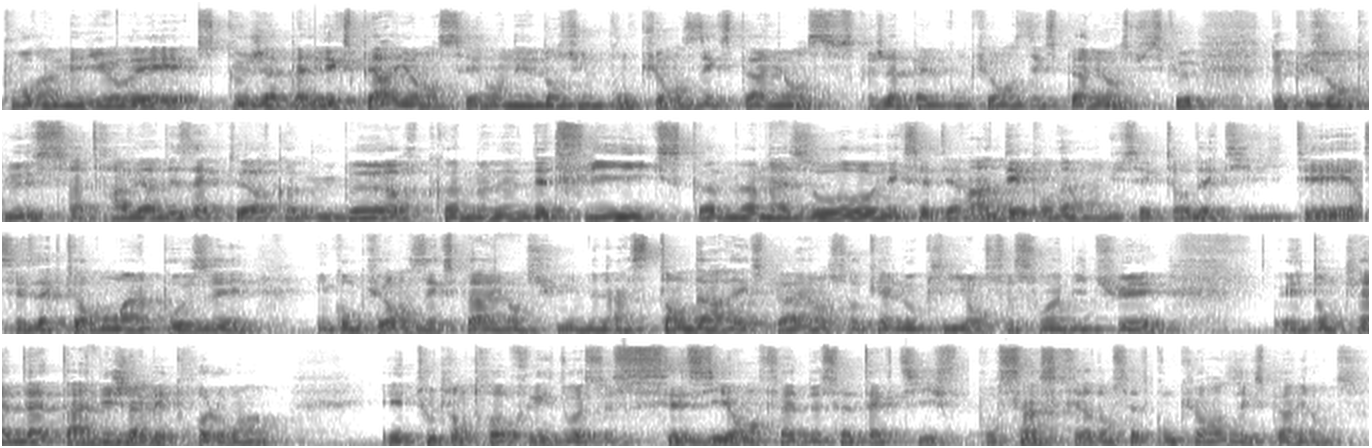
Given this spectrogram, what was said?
pour améliorer ce que j'appelle l'expérience. Et on est dans une concurrence d'expérience, ce que j'appelle concurrence d'expérience, puisque de plus en plus, à travers des acteurs comme Uber, comme Netflix, comme Amazon, etc., indépendamment du secteur d'activité, ces acteurs ont imposé une concurrence d'expérience, un standard d'expérience auquel nos clients se sont habitués. Et donc la data n'est jamais trop loin. Et toute l'entreprise doit se saisir en fait de cet actif pour s'inscrire dans cette concurrence d'expérience.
